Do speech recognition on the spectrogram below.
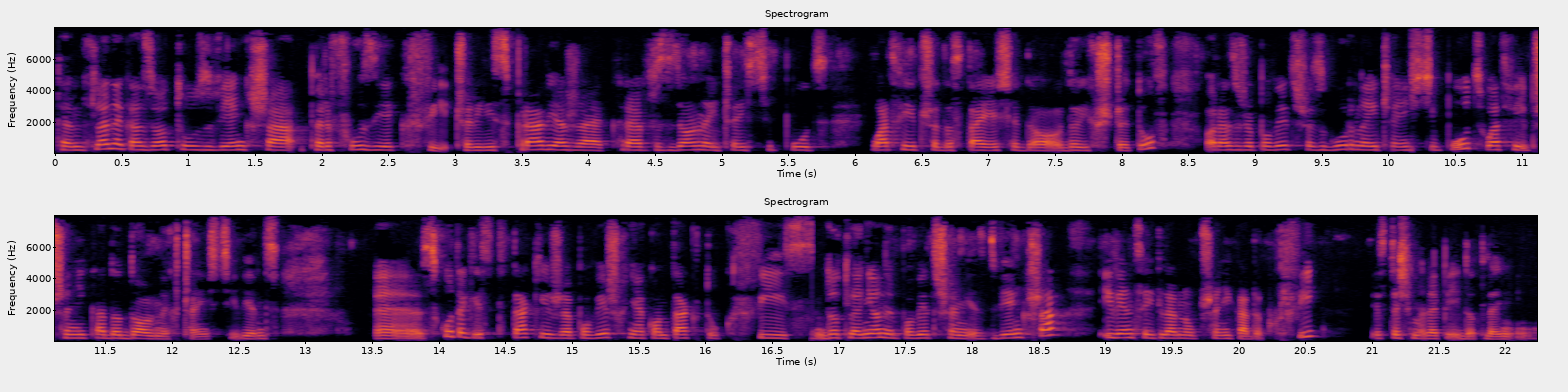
ten tlenek azotu zwiększa perfuzję krwi, czyli sprawia, że krew z dolnej części płuc łatwiej przedostaje się do, do ich szczytów oraz, że powietrze z górnej części płuc łatwiej przenika do dolnych części, więc e, Skutek jest taki, że powierzchnia kontaktu krwi z dotlenionym powietrzem jest większa i więcej tlenu przenika do krwi, jesteśmy lepiej dotlenieni.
